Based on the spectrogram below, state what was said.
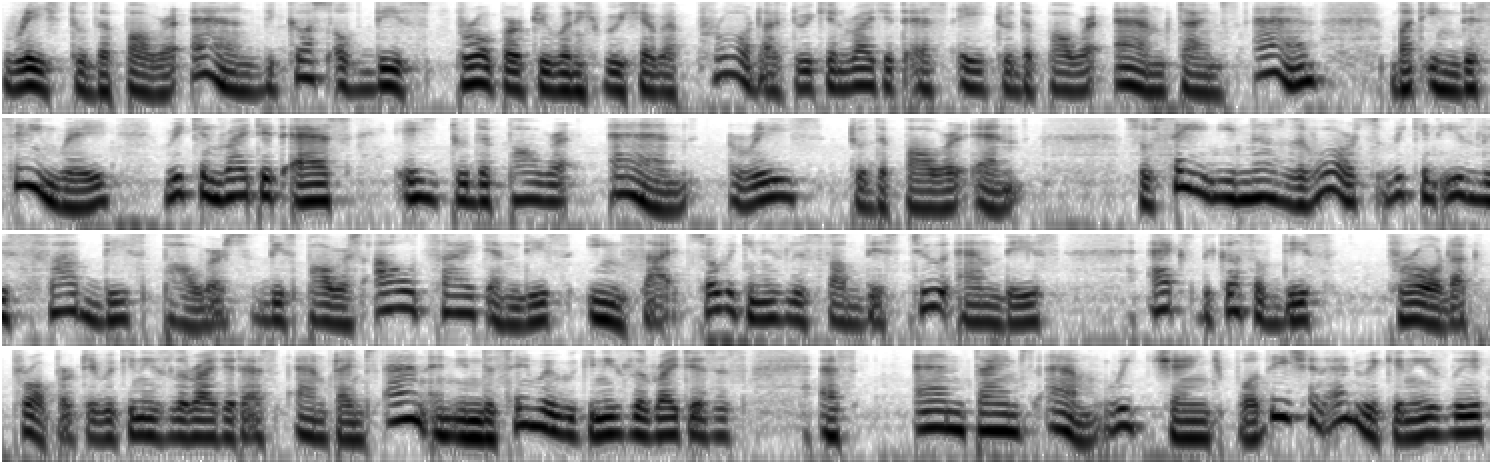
raised to the power n. Because of this property when we have a product we can write it as a to the power m times n. But in the same way we can write it as a to the power n raised to the power n. So saying in other words we can easily swap these powers these powers outside and this inside. So we can easily swap this 2 and this x because of this product property. We can easily write it as m times n and in the same way we can easily write it as, as n times m. We change position and we can easily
